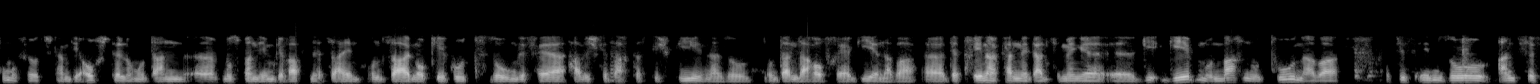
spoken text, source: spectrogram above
45 kam die Aufstellung und dann äh, muss man eben gewappnet sein und sagen, okay, gut, so ungefähr habe ich gedacht, dass die spielen, also und dann darauf reagieren. Aber äh, der Trainer kann eine ganze Menge äh, ge geben und machen und tun, aber es ist eben so, Anpfiff,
